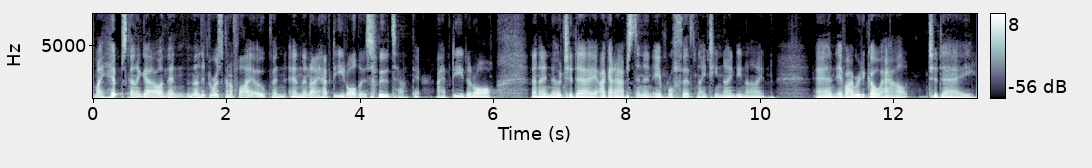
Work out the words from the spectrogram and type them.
my hip's going to go, and then, and then the door's going to fly open, and then I have to eat all those foods out there. I have to eat it all. And I know today, I got abstinent April 5th, 1999. And if I were to go out today,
